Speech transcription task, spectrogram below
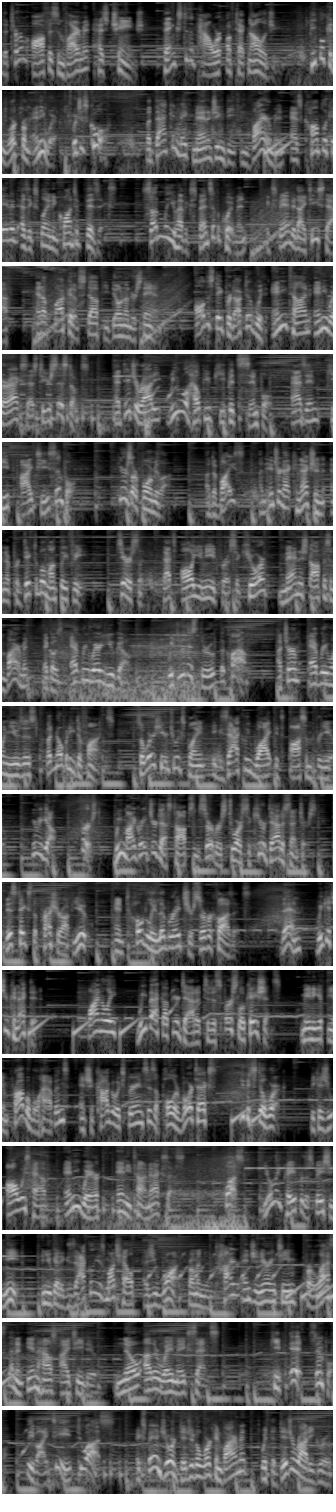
The term office environment has changed thanks to the power of technology. People can work from anywhere, which is cool. But that can make managing the environment as complicated as explaining quantum physics. Suddenly you have expensive equipment, expanded IT staff, and a bucket of stuff you don't understand. All to stay productive with anytime, anywhere access to your systems. At Digirati, we will help you keep it simple, as in keep IT simple. Here's our formula. A device, an internet connection, and a predictable monthly fee. Seriously, that's all you need for a secure, managed office environment that goes everywhere you go. We do this through the cloud, a term everyone uses but nobody defines. So we're here to explain exactly why it's awesome for you. Here we go. First, we migrate your desktops and servers to our secure data centers. This takes the pressure off you and totally liberates your server closets. Then, we get you connected. Finally, we back up your data to dispersed locations, meaning if the improbable happens and Chicago experiences a polar vortex, you can still work, because you always have anywhere, anytime access. Plus, you only pay for the space you need, and you get exactly as much help as you want from an entire engineering team for less than an in-house IT do. No other way makes sense. Keep it simple. Leave IT to us. Expand your digital work environment with the Digirati Group.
